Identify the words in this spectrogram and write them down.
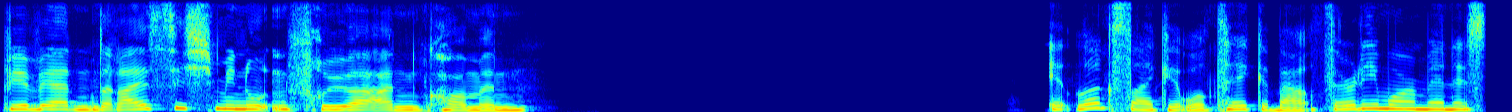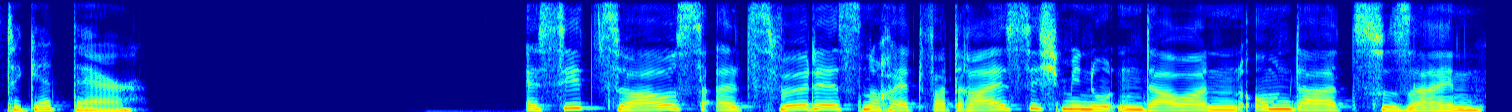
Wir werden 30 Minuten früher ankommen. It looks like it will take about 30 more minutes to get there. Es sieht so aus, als würde es noch etwa 30 Minuten dauern, um da zu sein.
